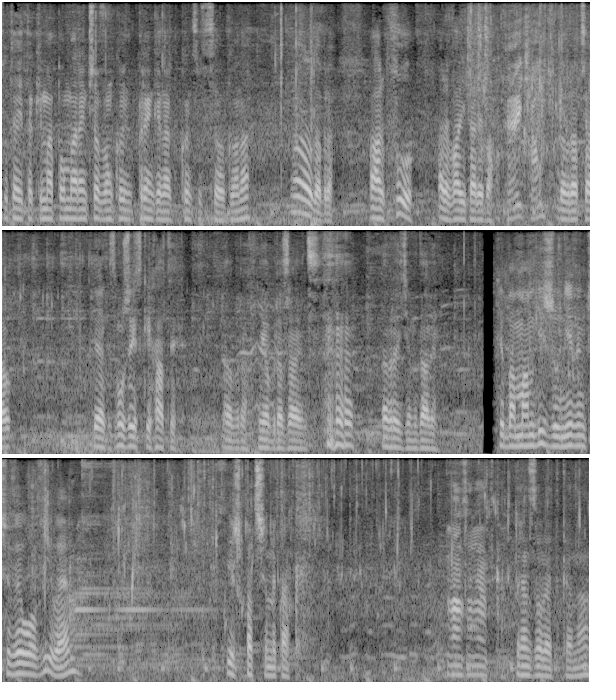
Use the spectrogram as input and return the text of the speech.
tutaj takie ma pomarańczową pręgę na końcówce ogona. No dobra. Ale fu, ale wali ta ryba. Okej, ciąg. Dobra, ciao. Jak z murzyńskiej chaty. Dobra, nie obrażając. Dobra, idziemy dalej. Chyba mam biżu, nie wiem czy wyłowiłem. Już patrzymy tak. Bransoletka. Bransoletka, no,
